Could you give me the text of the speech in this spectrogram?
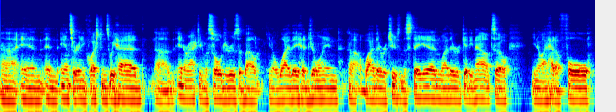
uh, and and answer any questions we had, uh, interacting with soldiers about you know why they had joined, uh, why they were choosing to stay in, why they were getting out. So, you know, I had a full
